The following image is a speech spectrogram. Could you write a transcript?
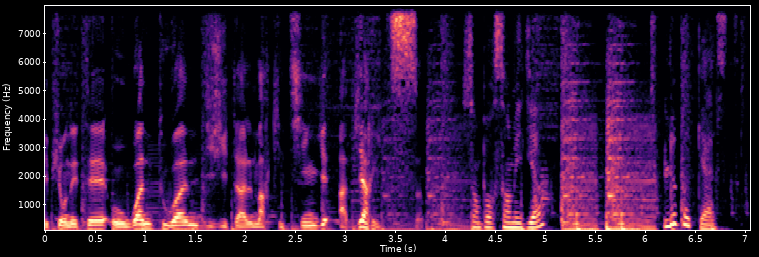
et puis on était au One-to-One Digital Marketing à Biarritz. 100% Média, le podcast.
